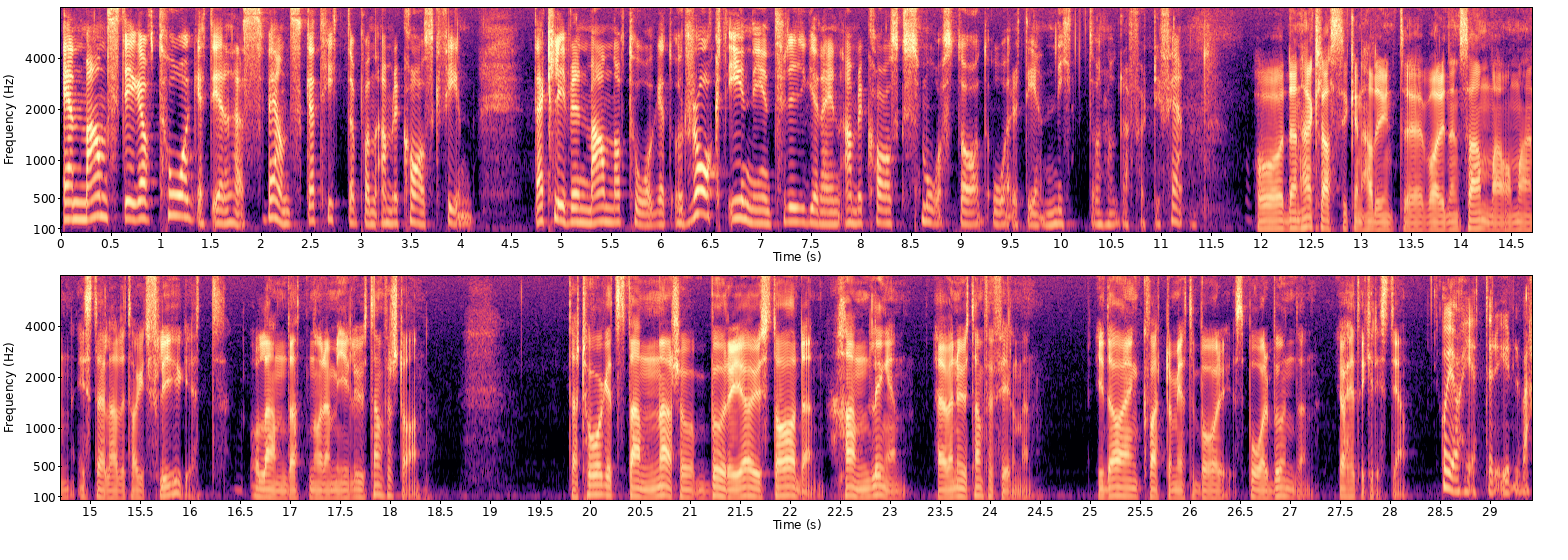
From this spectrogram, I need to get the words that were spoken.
En man steg av tåget i den här svenska titeln på en amerikansk film. Där kliver en man av tåget och rakt in i intrigerna i en amerikansk småstad. Året är 1945. Och den här klassiken hade ju inte varit densamma om man istället hade tagit flyget och landat några mil utanför stan. Där tåget stannar så börjar ju staden, handlingen, även utanför filmen. Idag är en kvart om Göteborg spårbunden. Jag heter Christian. Och jag heter Ylva.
